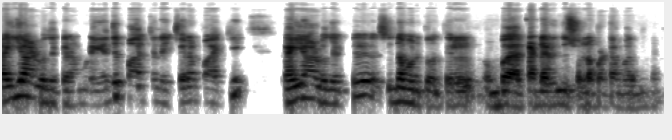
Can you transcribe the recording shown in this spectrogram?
கையாள்வதற்கு நம்முடைய எதிர்பார்த்தலை சிறப்பாக்கி கையாள்வதற்கு சித்த மருத்துவத்தில் ரொம்ப கண்டறிந்து சொல்லப்பட்ட மருந்துகள்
